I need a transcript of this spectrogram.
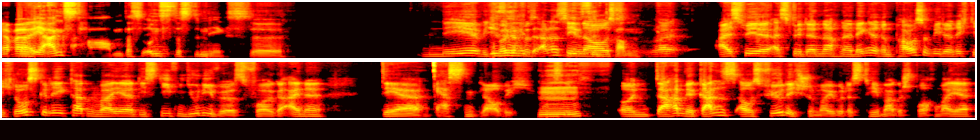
Ja, weil, Weil- wir Angst haben, dass uns das demnächst. Äh, Nee, ich Wir wollte sind- auf was anderes hinaus. Weil, als wir, als wir dann nach einer längeren Pause wieder richtig losgelegt hatten, war ja die Steven Universe Folge eine der ersten, glaube ich. mhm. Und da haben wir ganz ausführlich schon mal über das Thema gesprochen, weil ja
